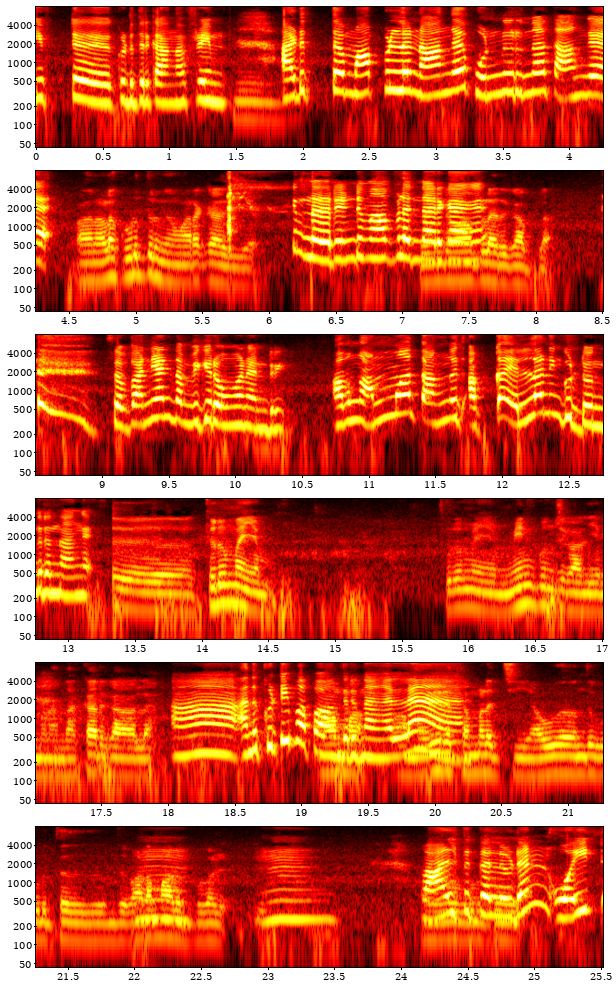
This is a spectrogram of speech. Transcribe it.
gift கொடுத்துருக்காங்க ஃப்ரேம். அடுத்த மாப்பிள்ளை நாங்க பொண்ணு இருந்தா தாங்க. அதனால கொடுத்துருங்க மறக்காதீங்க. இந்த ரெண்டு மாப்பிள்ளை இருந்தா இருக்காங்க. ஸோ பன்னியான் தம்பிக்கு ரொம்ப நன்றி. அவங்க அம்மா தங்க அக்கா எல்லாரையும் கூப்பிட்டு வந்திருந்தாங்க. திருமயம். திருமயம் மீன் குஞ்சு காளியம்மன் அந்த அக்கா இருக்கால ஆ அந்த குட்டி பாப்பா வந்திருந்தாங்கல்ல. தமிழச்சி அவங்க வந்து கொடுத்தது வந்து வடமாடு புகழ். ம். வாழ்த்துக்களுடன் ஒயிட்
